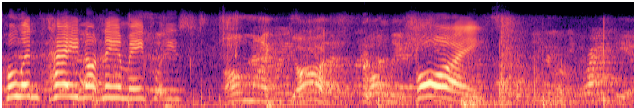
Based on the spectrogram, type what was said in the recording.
pulling? Hey, not near me, please. Oh my god. Holy shit. Boy. Right here.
